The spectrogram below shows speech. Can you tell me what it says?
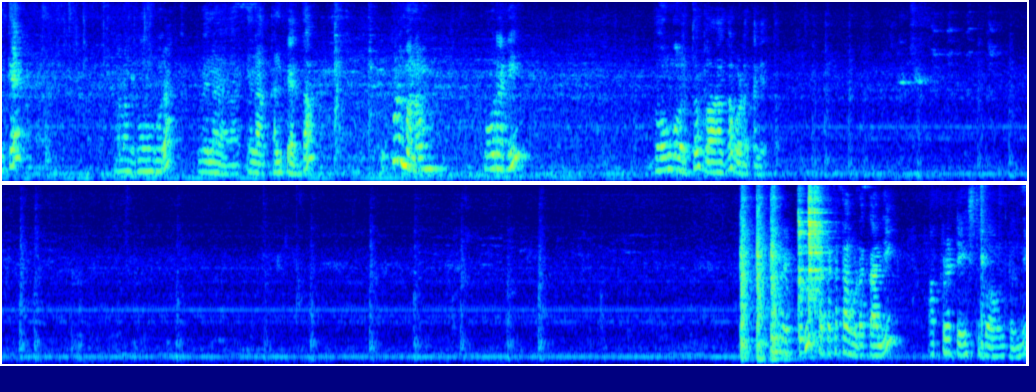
ఓకే? మనం గోంగూర ఇలా ఇలా కలిపేద్దాం. ఇప్పుడు మనం కూరని గోంగూరతో బాగా ఉడకనిద్దాం కూర ఎప్పుడు ఉడకాలి. అప్పుడే టేస్ట్ బాగుంటుంది.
